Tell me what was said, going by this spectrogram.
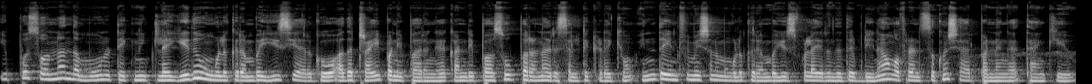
இப்போ சொன்ன அந்த மூணு டெக்னிக்கில் எது உங்களுக்கு ரொம்ப ஈஸியாக இருக்கோ அதை ட்ரை பண்ணி பாருங்கள் கண்டிப்பாக சூப்பரான ரிசல்ட்டு கிடைக்கும். இந்த இன்ஃபர்மேஷன் உங்களுக்கு ரொம்ப யூஸ்ஃபுல்லாக இருந்தது அப்படின்னா உங்கள் ஃப்ரெண்ட்ஸுக்கும் ஷேர் பண்ணுங்கள் தேங்க்யூ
